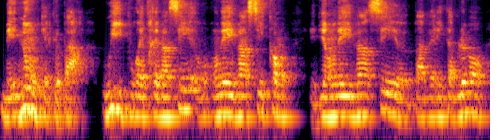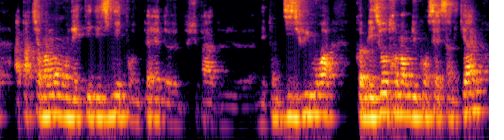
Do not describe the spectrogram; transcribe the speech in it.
mais non quelque part. Oui, pour être évincé, on est évincé quand? Eh bien, on est évincé euh, pas véritablement. À partir du moment où on a été désigné pour une période, de, je sais pas, mettons 18 mois, comme les autres membres du conseil syndical,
